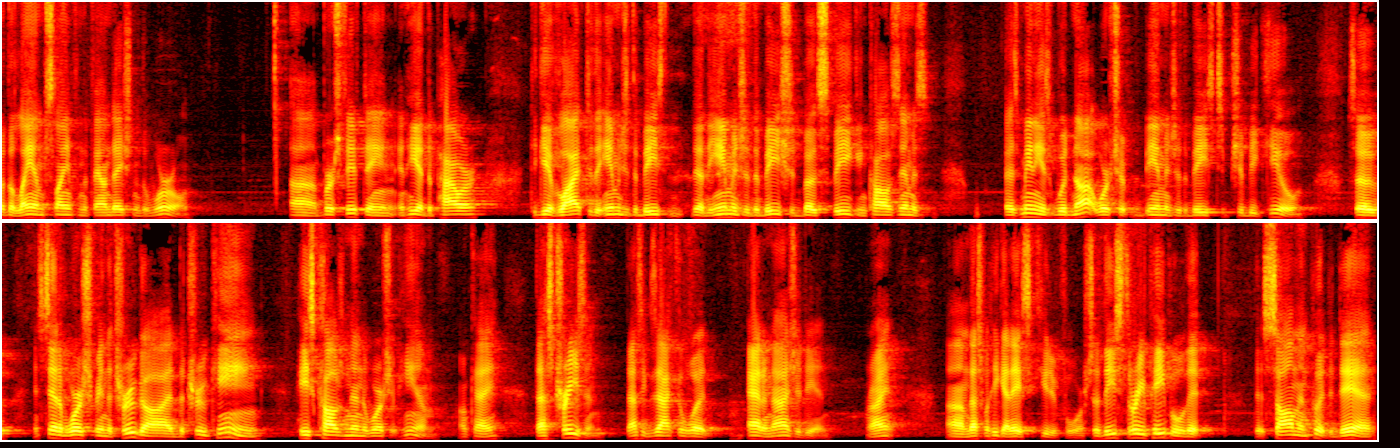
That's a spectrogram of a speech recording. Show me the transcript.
of the Lamb slain from the foundation of the world. Uh, verse 15, And he had the power to give life to the image of the beast, that the image of the beast should both speak and cause them as, as many as would not worship the image of the beast should be killed. So instead of worshiping the true God, the true king, he's causing them to worship him. Okay? That's treason. That's exactly what Adonijah did right? Um, that's what he got executed for. So these three people that, that Solomon put to death,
